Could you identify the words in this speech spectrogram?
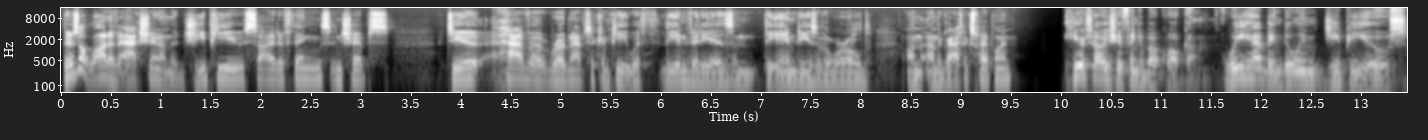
There's a lot of action on the GPU side of things in chips. Do you have a roadmap to compete with the NVIDIAs and the AMDs of the world on, on the graphics pipeline? Here's how you should think about Qualcomm. We have been doing GPUs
